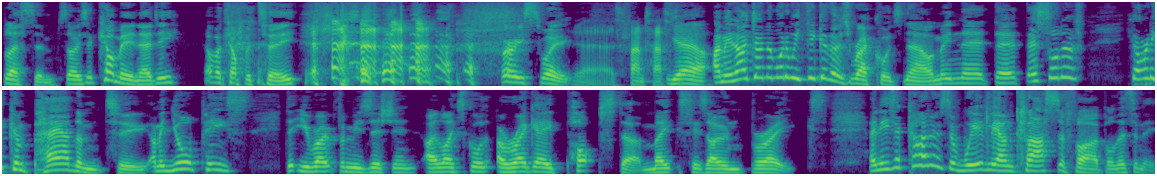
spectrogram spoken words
Bless him. So he said, Come in, Eddy. Have a cup of tea. Very sweet. Yeah, it's fantastic. Yeah. I mean, I don't know. What do we think of those records now? I mean, they're, they're, they're sort of, you can't really compare them to, I mean, your piece that you wrote for musician, I like, it's called A Reggae Popster Makes His Own Breaks. And he's a kind of so weirdly unclassifiable, isn't he?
